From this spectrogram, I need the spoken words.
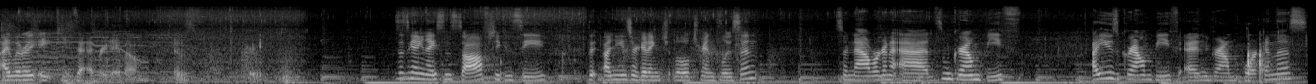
I literally ate pizza every day though. It was great. This is getting nice and soft. You can see the onions are getting a little translucent. So now we're gonna add some ground beef. I use ground beef and ground pork in this.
